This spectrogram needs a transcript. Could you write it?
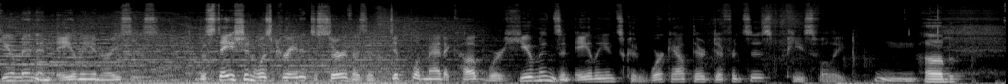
human and alien races. The station was created to serve as a diplomatic hub where humans and aliens could work out their differences peacefully. Hmm. Hub.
